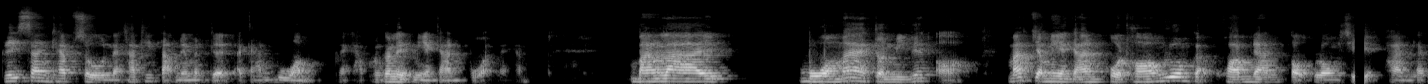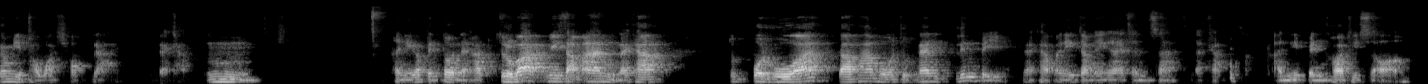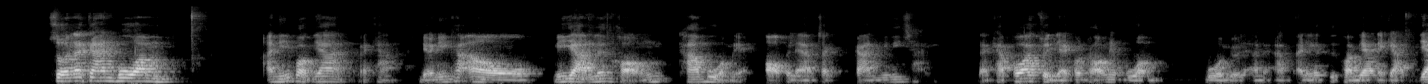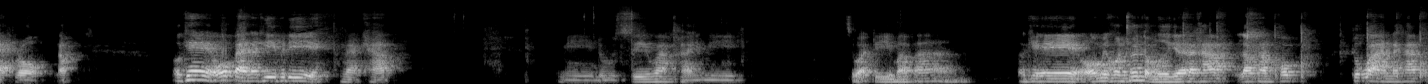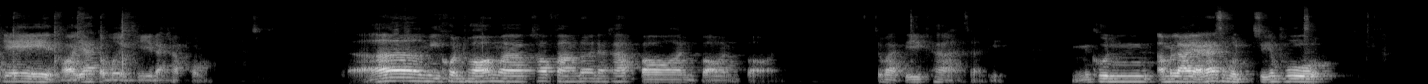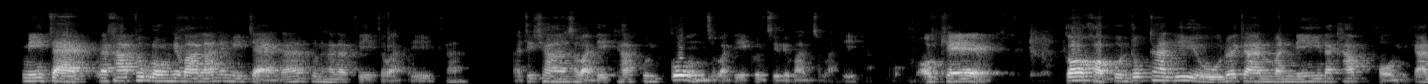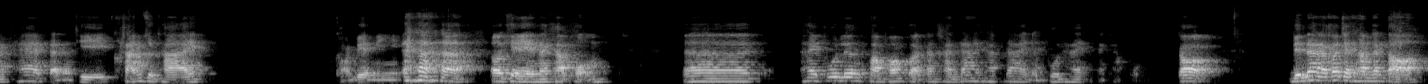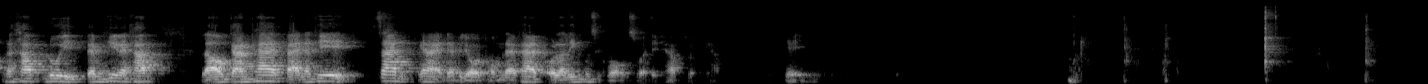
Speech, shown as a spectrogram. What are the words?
กริซันแคปซูลนะครับที่ตับเนี่ยมันเกิดอาการบวมนะครับมันก็เลยมีอาการปวดนะครับ บางรายบวมมากจนมีเลือดออก มักจะมีอาการปวดท้องร่วมกับความดันตกลงเฉียบพลัน แล้วก็มีภาวะช็อกได้นะครับ อืม อันนี้ก็เป็นต้นนะครับสรุปว่ามีสามอันนะครับปวดหัวตาผ้ามัวจุกแน่นลิ้นปีนะครับ อันนี้จำง่ายๆสั้นๆนะครับ อันนี้เป็นข้อที่สองส่วนอาการบวม อันนี้บอกยากนะครับ เดี๋ยวนี้ถ้าเอานิยามเรื่องของเท้าบวมเนี่ยออกไปแล้วจากการวินิจฉัยนะครับ เพราะว่าส่วนใหญ่คนท้องเนี่ยบวมบวมอยู่แล้วนะครับ อันนี้ก็คือความยากในการแยกโรคเนาะโอเคโอ้แปดนาทีพอดีนะครับ มีดูซิว่าใครมีสวัสดีมาบ้างโอเค โอ้มีคนช่วยตบมือเยอะนะครับ เราทำครบทุกวันนะครับ เย่ขออนุญาตตบมืออีกทีนะครับผมมีคนท้องมาเข้าฟังด้วยนะครับ ปอนปอนปอน สวัสดีค่ะ สวัสดีมีคุณอมรายอยากได้สมุดสีชมพู มีแจกนะครับ ทุกโรงพยาบาลร้านเนี่ยมีแจกนะ คุณฮานาฟีสวัสดีครับ อธิชาสวัสดีครับ คุณกุ้ง สวัสดีคุณสิริพันธ์สวัสดีครับผมโอเค ก็ขอบคุณทุกท่านที่อยู่ด้วยกันวันนี้นะครับ ผมการแพทย์แต่นาทีครั้งสุดท้าย ของเดือนนี้ โอเคนะครับผมให้พูดเรื่องความพร้อมก่อนตั้งครรภ์ได้ครับได้เดี๋ยวพูดให้นะครับผมก็เดือนหน้าเราก็จะทำกันต่อนะครับลุยเต็มที่นะครับเราการแพทย์แปดนาที สั้นง่ายได้ประโยชน์ผมนายแพทย์โอลาลิงมุสิกวงสวัสดีครับสวัสดีครับ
